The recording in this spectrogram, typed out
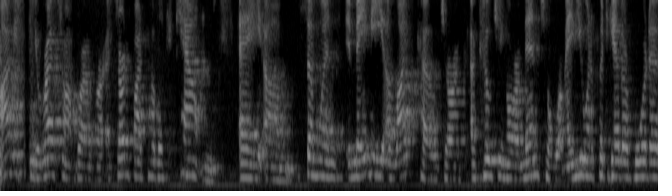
Obviously, your restaurant broker, a certified public accountant, a um, someone, maybe a life coach or a coaching or a mentor. Maybe you want to put together a board of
